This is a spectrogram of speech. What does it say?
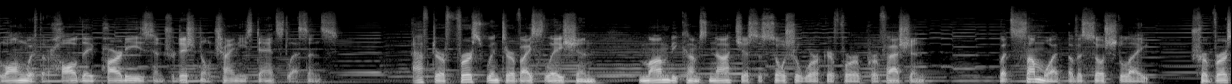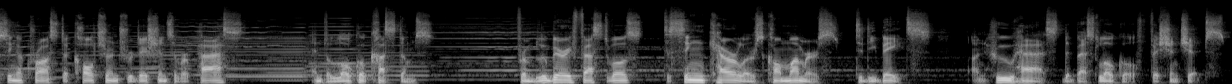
along with her holiday parties and traditional Chinese dance lessons. After a first winter of isolation, mom becomes not just a social worker for her profession, but somewhat of a socialite, traversing across the culture and traditions of her past and the local customs from blueberry festivals to sing carolers called mummers to debates on who has the best local fish and chips.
